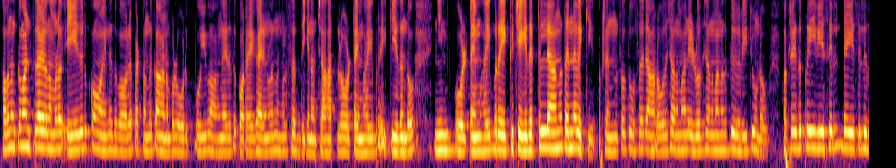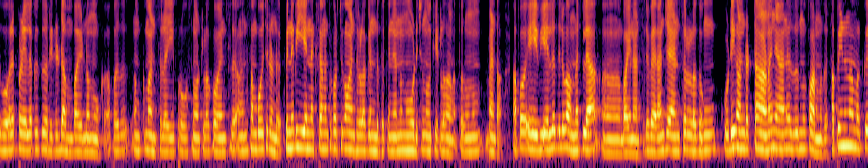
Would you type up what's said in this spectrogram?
അപ്പോൾ നിങ്ങൾക്ക് മനസ്സിലായത് നമ്മൾ ഏതൊരു കോയിൻ ഇതുപോലെ പെട്ടെന്ന് കാണുമ്പോൾ ഓടിപ്പോയി വാങ്ങരുത്. കുറേ കാര്യങ്ങൾ നിങ്ങൾ ശ്രദ്ധിക്കണം. ചാർട്ടിൽ ഓൾ ടൈം ഹൈ ബ്രേക്ക് ചെയ്തിട്ടുണ്ടോ? ഇനി ഓൾ ടൈം ഹൈ ബ്രേക്ക് ചെയ്തിട്ടില്ല എന്ന് തന്നെ വെക്കുക പക്ഷേ ഇന്നത്തെ ദിവസം ഒരു അറുപത് ശതമാനം എഴുപത് ശതമാനം അത് കയറിയിട്ടുണ്ടാവും പക്ഷേ ഇത് പ്രീവിയസിൽ ഡേയ്സിൽ ഇതുപോലെ എപ്പോഴേലൊക്കെ കയറിയിട്ട് ഡംപ് ആയിട്ടുണ്ടോ നോക്കുക. അപ്പോൾ അത് നമുക്ക് മനസ്സിലായി. പ്രോസ് നോട്ടുള്ള കോയിൻസ് അങ്ങനെ സംഭവിച്ചിട്ടുണ്ട്. പിന്നെ ബി എൻ എക്സ് അങ്ങനത്തെ കുറച്ച് കോയിൻസുകളൊക്കെ ഉണ്ട്. ഇതൊക്കെ ഞാൻ ഒന്ന് ഓടിച്ച് നോക്കിയിട്ടുള്ളതാണ്. അപ്പോൾ ഒന്നും വേണ്ട. അപ്പോൾ എ വി എൽ ഇതിൽ വന്നിട്ടില്ല. ബൈനാൻസിൽ വരാൻ ചാൻസ് ഉള്ളതും കൂടി കണ്ടിട്ടാണ് ഞാൻ ഇതെന്ന് പറഞ്ഞത്. അപ്പോൾ ഇനി നമുക്ക്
